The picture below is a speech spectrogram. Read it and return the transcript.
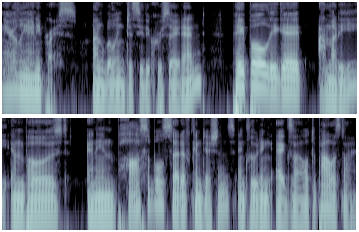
nearly any price. Unwilling to see the crusade end, papal legate Amaury imposed an impossible set of conditions, including exile to Palestine.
